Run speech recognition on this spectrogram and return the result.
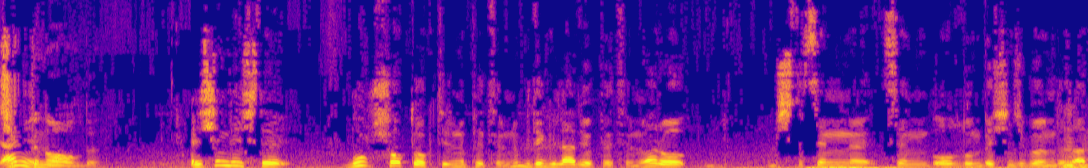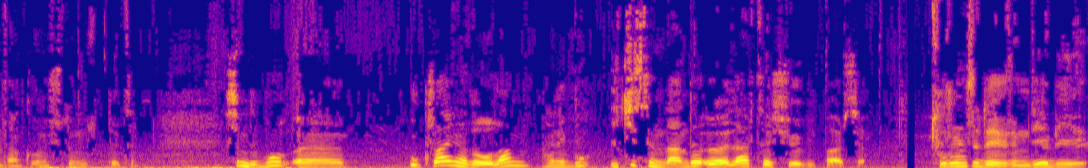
Yani Çıktı ne oldu? e şimdi işte bu şok doktrini pattern'ı bir de Gladio pattern'ı var. O işte seninle senin olduğun 5. bölümde zaten konuştuğumuz pattern. Şimdi bu e, Ukrayna'da olan hani bu ikisinden de öğeler taşıyor bir parça. Turuncu devrim diye bir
